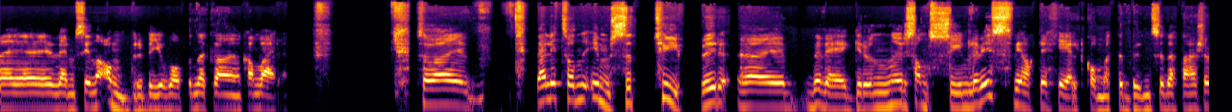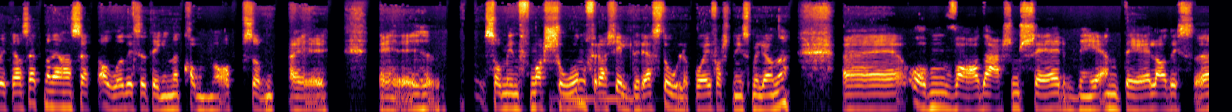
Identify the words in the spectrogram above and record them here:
eh, hvem sine andre biovåpen det kan, kan være. Så det er litt sånn ymse typer eh, beveggrunner, sannsynligvis. Vi har ikke helt kommet til bunns i dette, her, så vidt jeg har sett, men jeg har sett alle disse tingene komme opp som, eh, eh, som informasjon fra kilder jeg stoler på i forskningsmiljøene, om hva det er som skjer med en del av disse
